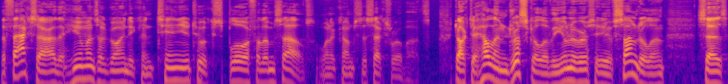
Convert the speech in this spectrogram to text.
The facts are that humans are going to continue to explore for themselves when it comes to sex robots. Dr. Helen Driscoll of the University of Sunderland says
